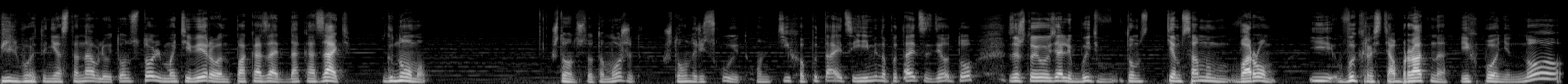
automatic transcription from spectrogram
Бильбо это не останавливает, он столь мотивирован показать, доказать гномам, что он что-то может, что он рискует. Он тихо пытается, и именно пытается сделать то, за что его взяли, быть том, тем самым вором и выкрасть обратно их пони. Но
